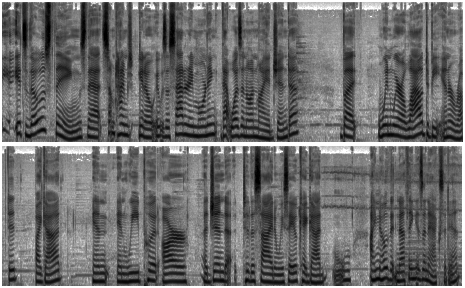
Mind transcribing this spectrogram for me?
it's those things that sometimes, you know, it was a Saturday morning, that wasn't on my agenda. But when we're allowed to be interrupted by God and and we put our agenda to the side and we say, "Okay, God, I know that nothing is an accident,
